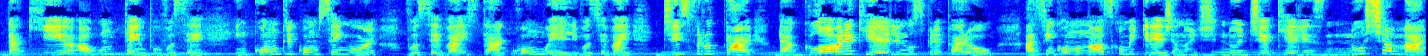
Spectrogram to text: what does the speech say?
daqui a algum tempo você encontre com o Senhor, você vai estar com Ele, você vai desfrutar da glória que Ele nos preparou. Assim como nós, como igreja, no, no dia que Ele nos chamar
